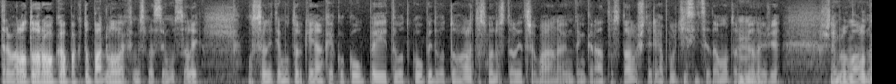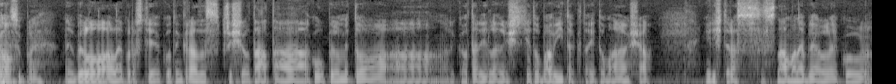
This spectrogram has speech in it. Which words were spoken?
trvalo to rok a pak to padlo, tak my jsme si museli, museli ty motorky nějak jako koupit, odkoupit od toho, ale to jsme dostali třeba, nevím, tenkrát to stálo 4,5 tisíce ta motorka, hmm. takže... Což nebylo málo no. peněz no, úplně nebylo, ale prostě jako tenkrát zase přišel táta a koupil mi to a říkal tady, když tě to baví, tak tady to máš a i když teda s náma nebyl jako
